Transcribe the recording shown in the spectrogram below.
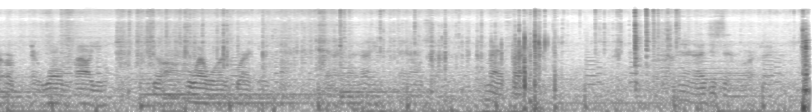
Or, or world value to um, who I was, I came from, and name. And I was, uh, matter of fact, and I just didn't work. Like,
